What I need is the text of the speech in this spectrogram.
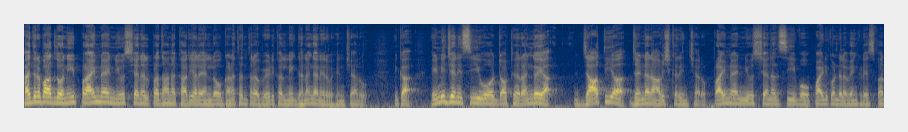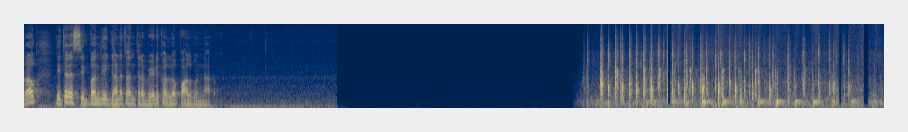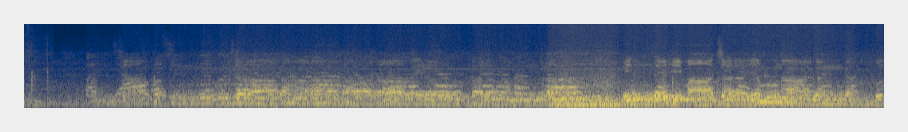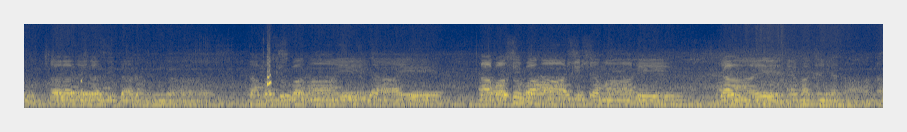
హైదరాబాద్లోని prime nine news channel ప్రధాన కార్యాలయంలో గణతంత్ర వేడుకల్ని ఘనంగా నిర్వహించారు. ఇక ఇండిజెని సీఈఓ డాక్టర్ రంగయ్య జాతీయ జెండాను ఆవిష్కరించారు. Prime nine news channel CEO Paidikondala Venkateswararao ఇతర సిబ్బంది గణతంత్ర వేడుకల్లో పాల్గొన్నారు. వింద హిమాచల యమునా గంగ ఉత్తర జలసి తరంగా తవ శుభ జాయే తవ శుభ ఆశిషమాహే జాయే జవ జయ నాథ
